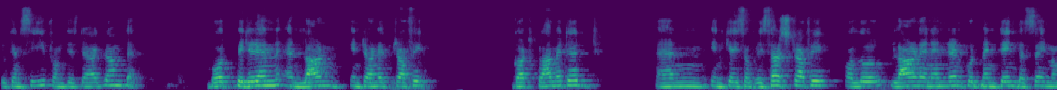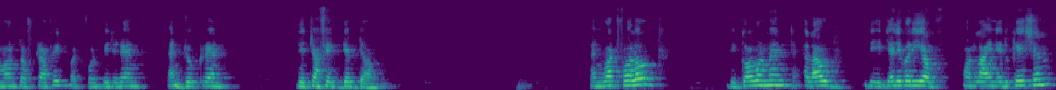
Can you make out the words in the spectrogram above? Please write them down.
You can see from this diagram that both BdREN and LEARN internet traffic got plummeted. And in case of research traffic, although LEARN and NREN could maintain the same amount of traffic, but for BdREN and DrukREN, the traffic dipped down. And what followed? The government allowed the delivery of online education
